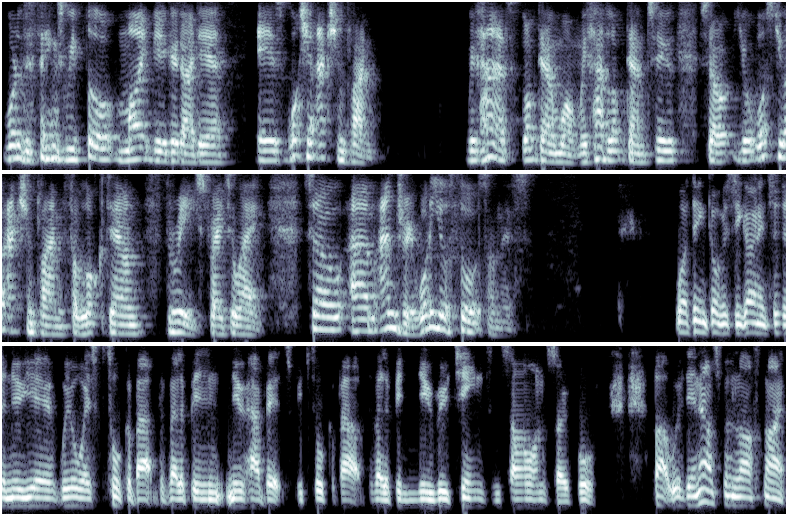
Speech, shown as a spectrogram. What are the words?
one of the things we thought might be a good idea is what's your action plan? We've had lockdown one, we've had lockdown two. So, your, what's your action plan for lockdown three straight away? So, um, Andrew, what are your thoughts on this? Well, I think obviously going into the new year, we always talk about developing new habits. We talk about developing new routines and so on and so forth. But with the announcement last night,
